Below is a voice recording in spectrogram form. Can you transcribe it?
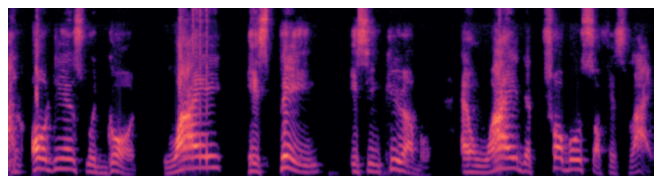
an audience with God. Why his pain is incurable and why the troubles of his life.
